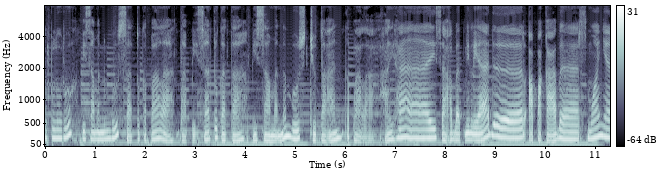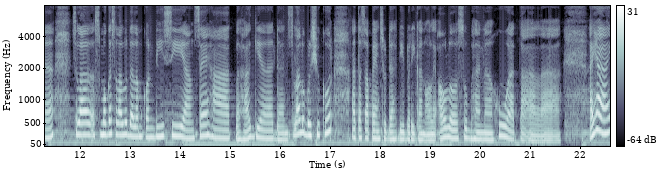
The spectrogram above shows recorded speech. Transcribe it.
Satu peluru bisa menembus satu kepala, tapi satu kata bisa menembus jutaan kepala. Hai hai sahabat miliarder, apa kabar semuanya? Semoga selalu dalam kondisi yang sehat, bahagia, dan selalu bersyukur atas apa yang sudah diberikan oleh Allah subhanahu wa ta'ala. Hai hai,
